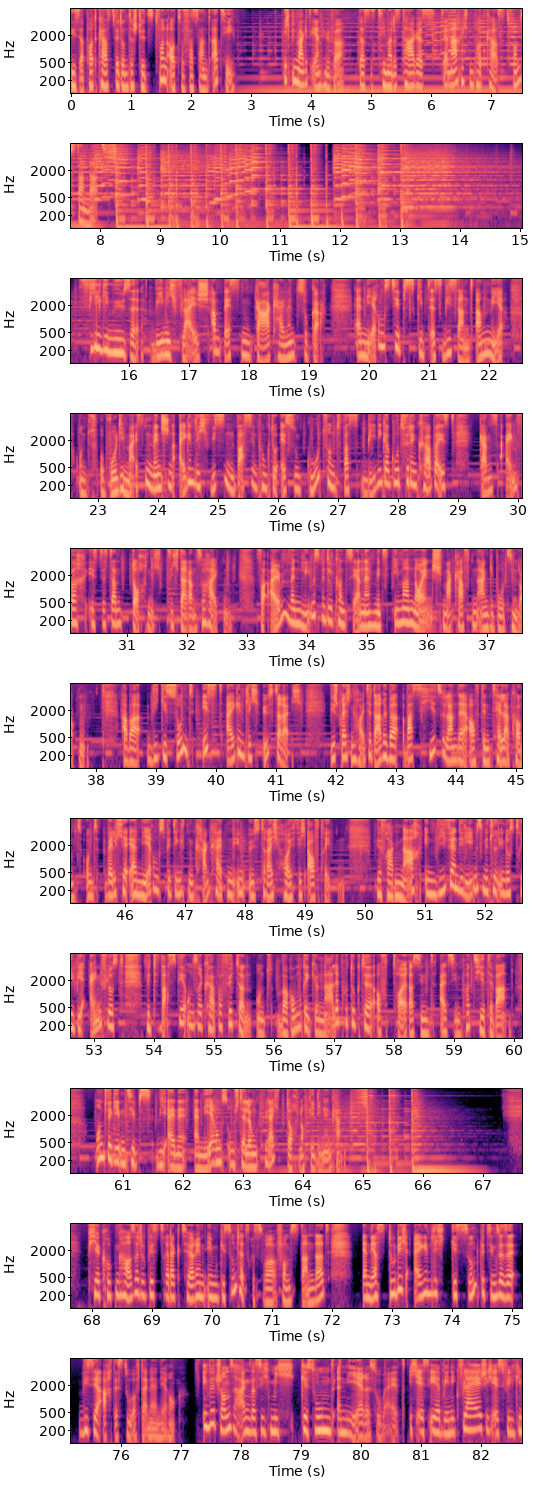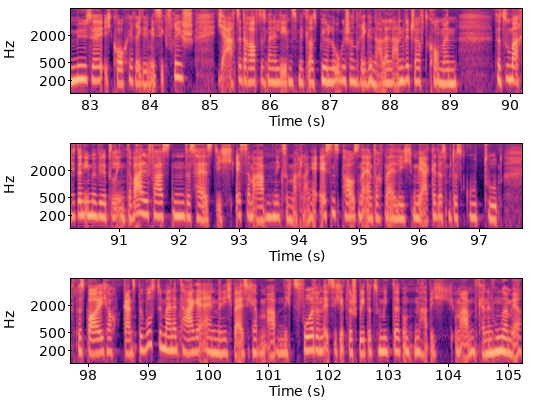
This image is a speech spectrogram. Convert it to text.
Dieser Podcast wird unterstützt von Ottoversand.at. Ich bin Margit Ehrenhöfer. Das ist Thema des Tages, der Nachrichtenpodcast vom Standard. Viel Gemüse, wenig Fleisch, am besten gar keinen Zucker. Ernährungstipps gibt es wie Sand am Meer. Und obwohl die meisten Menschen eigentlich wissen, was in puncto Essen gut und was weniger gut für den Körper ist, ganz einfach ist es dann doch nicht, sich daran zu halten. Vor allem, wenn Lebensmittelkonzerne mit immer neuen schmackhaften Angeboten locken. Aber wie gesund ist eigentlich Österreich? Wir sprechen heute darüber, was hierzulande auf den Teller kommt und welche ernährungsbedingten Krankheiten in Österreich häufig auftreten. Wir fragen nach, inwiefern die Lebensmittelindustrie beeinflusst, mit was wir unsere Körper füttern und warum regionale Produkte oft teurer sind als importierte Waren. Und wir geben Tipps, wie eine Ernährungsumstellung vielleicht doch noch gelingen kann. Pia Kruckenhauser, du bist Redakteurin im Gesundheitsressort vom Standard. Ernährst du dich eigentlich gesund, beziehungsweise wie sehr achtest du auf deine Ernährung? Ich würde schon sagen, dass ich mich gesund ernähre soweit. Ich esse eher wenig Fleisch, ich esse viel Gemüse, ich koche regelmäßig frisch. Ich achte darauf, dass meine Lebensmittel aus biologischer und regionaler Landwirtschaft kommen. Dazu mache ich dann immer wieder ein bisschen Intervallfasten. Das heißt, ich esse am Abend nichts und mache lange Essenspausen, einfach weil ich merke, dass mir das gut tut. Das baue ich auch ganz bewusst in meine Tage ein. Wenn ich weiß, ich habe am Abend nichts vor, dann esse ich etwas später zu Mittag und dann habe ich am Abend keinen Hunger mehr.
